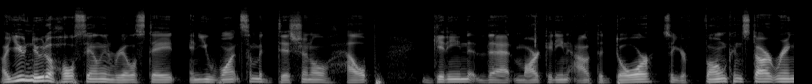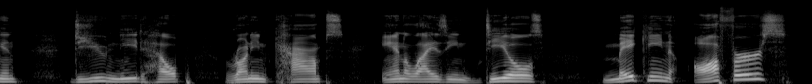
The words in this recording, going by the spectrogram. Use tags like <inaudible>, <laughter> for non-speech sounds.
Are you new to wholesaling real estate and you want some additional help getting that marketing out the door so your phone can start ringing? Do you need help running comps, analyzing deals, making offers?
